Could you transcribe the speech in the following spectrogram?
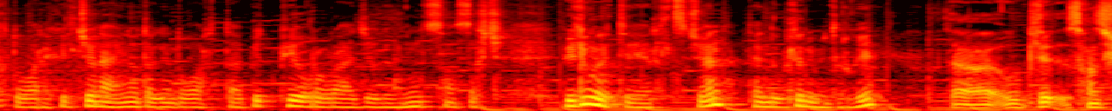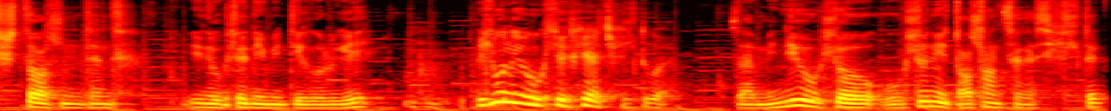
дахь дугаар эхэлж байна. Энэ удаагийн дугаартаа бид P3 радиогийн үнэт сонсогч Билгүүнэтэй ярилцж байна. Танд өглөөний мэнд хүргэе. За өглөө сонсогчтой болон танд энэ өглөөний мэндийг хүргэе. Билгүүний өглөө эрхээ аж эхэлдэг бай. За миний өглөө өглөөний 7 цагаас эхэлдэг.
